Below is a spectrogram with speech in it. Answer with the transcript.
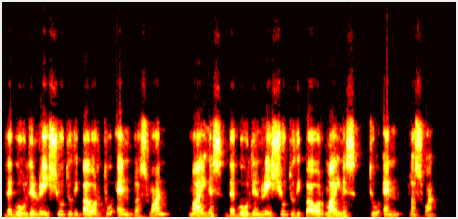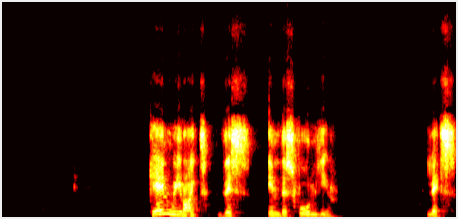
the golden ratio to the power 2n plus 1 minus the golden ratio to the power minus 2n plus 1. Can we write this in this form here? Let's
